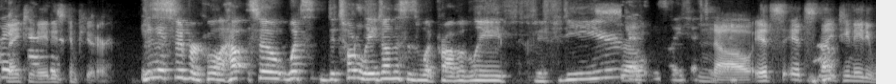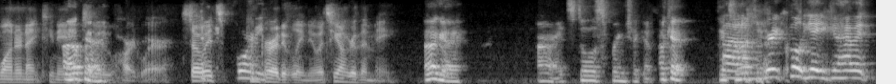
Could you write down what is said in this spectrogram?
1980s computer. This is super cool. How so? What's the total age on this? Is what probably fifty years? So- 50. No, it's it's No? 1981 or 1982 Okay. hardware, so it's 40. comparatively new. It's younger than me. Okay. All right. Still a spring chicken. Okay. Thanks so Um, much. very cool. Yeah, you can have it the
